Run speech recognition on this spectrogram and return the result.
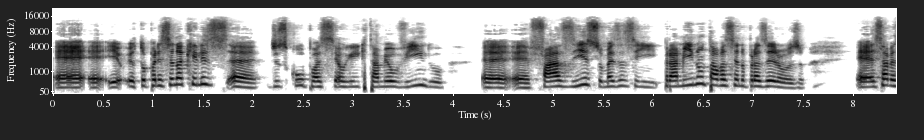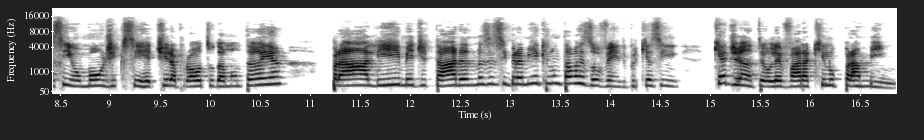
É, é, eu, tô parecendo aqueles, é, desculpa se alguém que está me ouvindo é, é, faz isso, mas assim, para mim não estava sendo prazeroso. É, sabe assim, o monge que se retira pro alto da montanha para ali meditar, mas assim, para mim aquilo não estava resolvendo, porque assim, que adianta eu levar aquilo para mim,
